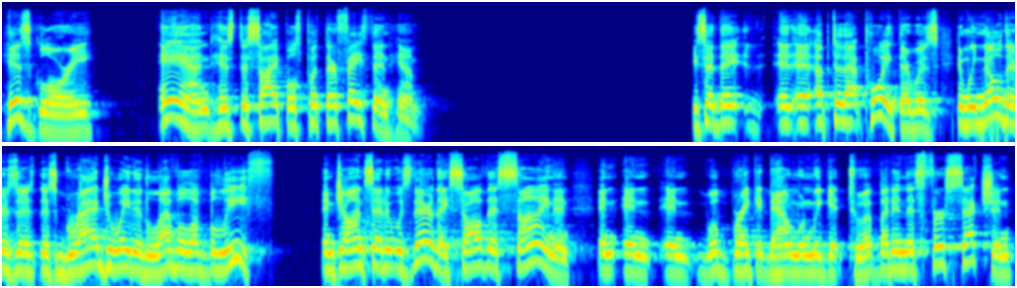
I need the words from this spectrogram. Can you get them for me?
his glory, and his disciples put their faith in him. He said they eh, eh, up to that point there was, and we know there's this, this, graduated level of belief. And John said it was there. They saw this sign, and, and, and, and we'll break it down when we get to it. But in this first section,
